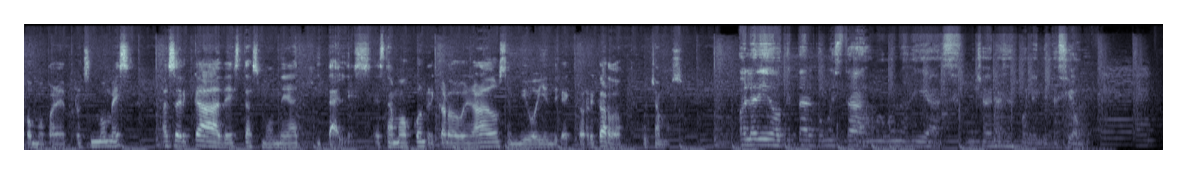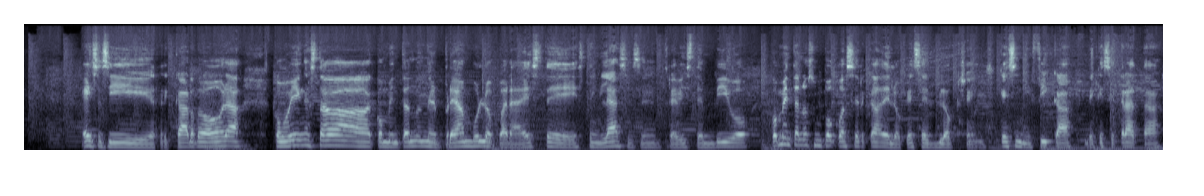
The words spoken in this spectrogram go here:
como para el próximo mes acerca de estas monedas digitales. Estamos con Ricardo Venerados en vivo y en directo. Ricardo, escuchamos. Hola Diego, ¿qué tal? ¿Cómo estás? Muy buenos días. Muchas gracias por la invitación. Es así, Ricardo. Ahora, como bien estaba comentando en el preámbulo para este, este enlace, esta entrevista en vivo, coméntanos un poco acerca de lo que es el blockchain, qué significa, de qué se trata,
